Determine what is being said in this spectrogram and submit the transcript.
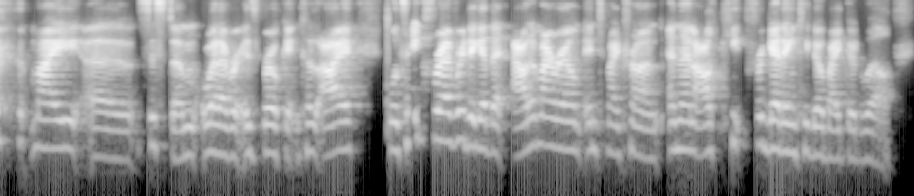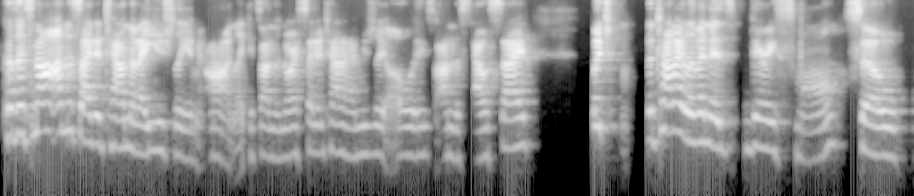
my uh system or whatever is broken because I will take forever to get that out of my room into my trunk and then I'll keep forgetting to go by Goodwill because it's not on the side of town that I usually am on. Like it's on the north side of town and I'm usually always on the south side, which the town I live in is very small. So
